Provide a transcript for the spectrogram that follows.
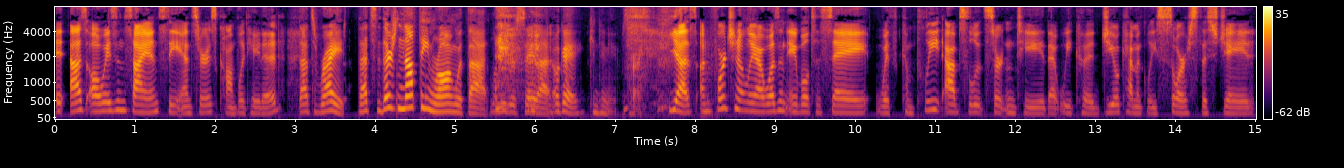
it, as always in science, the answer is complicated. That's right. That's there's nothing wrong with that. Let me just say that. Okay, continue. Sorry. Yes, unfortunately, I wasn't able to say with complete absolute certainty that we could geochemically source this jade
